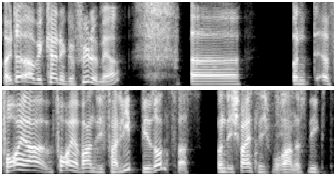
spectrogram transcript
heute habe ich keine Gefühle mehr. Äh, und vorher, vorher waren sie verliebt wie sonst was. Und ich weiß nicht, woran es liegt.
